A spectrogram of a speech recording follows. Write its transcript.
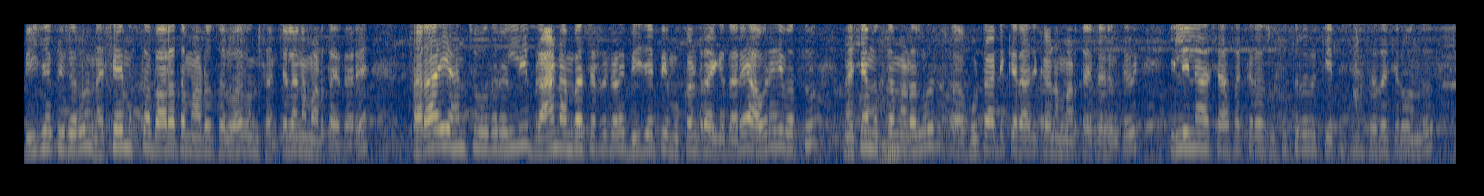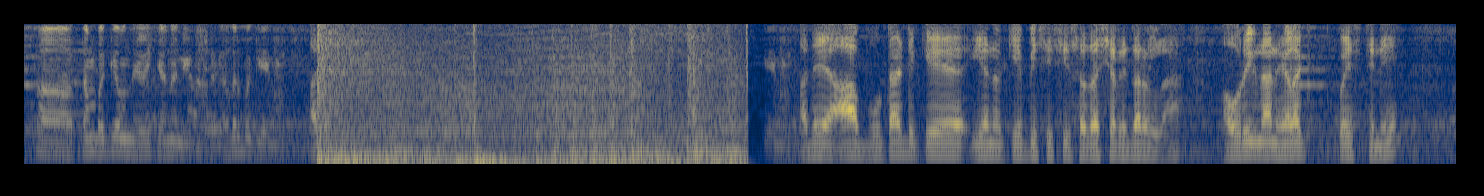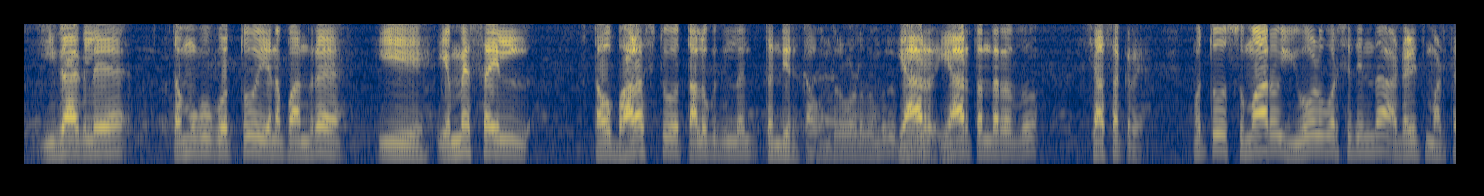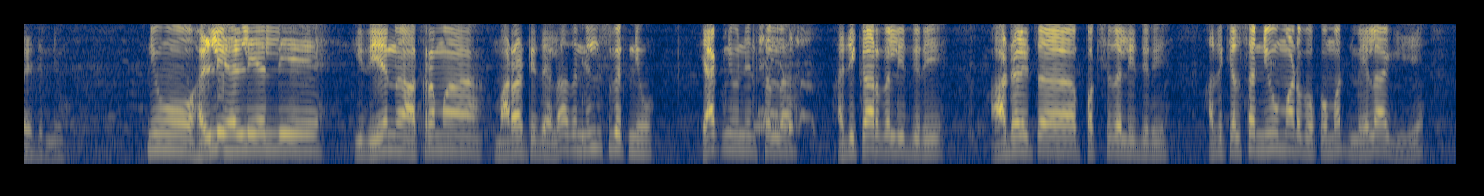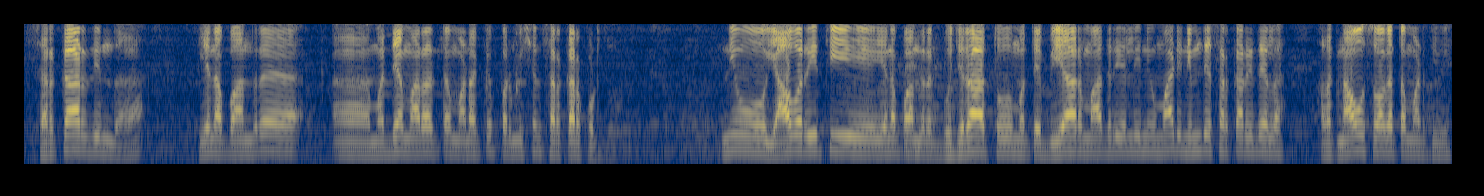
ಬಿಜೆಪಿಗರು ನಶೆ ಮುಕ್ತ ಭಾರತ ಮಾಡೋ ಸಲುವಾಗಿ ಒಂದು ಸಂಚಲನ ಮಾಡ್ತಾ ಇದ್ದಾರೆ. ಸರಾಯಿ ಹಂಚುವುದರಲ್ಲಿ ಬ್ರ್ಯಾಂಡ್ ಅಂಬಾಸಿಡರ್ಗಳೇ ಬಿಜೆಪಿ ಮುಖಂಡರಾಗಿದ್ದಾರೆ. ಅವರೇ ಇವತ್ತು ನಶೆ ಮುಕ್ತ ಮಾಡಲು ಬೂಟಾಟಿಕೆ ರಾಜಕಾರಣ ಮಾಡ್ತಾ ಇದ್ದಾರೆ ಅಂತೇಳಿ ಇಲ್ಲಿನ ಶಾಸಕರ ಸುಪುತ್ರರು ಕೆ ಪಿ ಸಿ ಸಿ ಸದಸ್ಯರು ಒಂದು ತಮ್ಮ ಬಗ್ಗೆ ಒಂದು ಹೇಳಿಕೆಯನ್ನು ನೀಡಿದ್ದಾರೆ. ಅದರ ಬಗ್ಗೆ ಏನು ಅದೇ. ಆ ಬೂಟಾಟಿಕೆ ಏನು ಕೆ ಪಿ ಸಿ ಸಿ ಸದಸ್ಯರಿದ್ದಾರಲ್ಲ, ಅವ್ರಿಗೆ ನಾನು ಹೇಳಕ್ಕೆ ಬಯಸ್ತೀನಿ. ಈಗಾಗಲೇ ತಮಗೂ ಗೊತ್ತು ಏನಪ್ಪ ಅಂದರೆ ಈ ಎಂ ಎಸ್ ಐಲ್ ತಾವು ಭಾಳಷ್ಟು ತಾಲೂಕದಲ್ಲಿ ತಂದಿರ್ತಾವೆ. ಯಾರು ಯಾರು ತಂದರದು? ಶಾಸಕರೇ. ಮತ್ತು ಸುಮಾರು ಏಳು ವರ್ಷದಿಂದ ಆಡಳಿತ ಮಾಡ್ತಾಯಿದ್ದೀರಿ ನೀವು. ನೀವು ಹಳ್ಳಿ ಹಳ್ಳಿಯಲ್ಲಿ ಇದೇನು ಅಕ್ರಮ ಮಾರಾಟ ಇದೆ ಅಲ್ಲ ಅದನ್ನು ನಿಲ್ಲಿಸ್ಬೇಕು ನೀವು. ಯಾಕೆ ನೀವು ನಿಲ್ಲಿಸಲ್ಲ ಅಧಿಕಾರದಲ್ಲಿದ್ದೀರಿ ಆಡಳಿತ ಪಕ್ಷದಲ್ಲಿದ್ದೀರಿ ಅದು ಕೆಲಸ ನೀವು ಮಾಡಬೇಕು ಮತ್ತು ಮೇಲಾಗಿ ಸರ್ಕಾರದಿಂದ ಏನಪ್ಪ ಅಂದರೆ ಮದ್ಯ ಮಾರಾಟ ಮಾಡೋಕ್ಕೆ ಪರ್ಮಿಷನ್ ಸರ್ಕಾರ ಕೊಡ್ತದೆ. ನೀವು ಯಾವ ರೀತಿ ಏನಪ್ಪ ಅಂದ್ರೆ, ಗುಜರಾತು ಮತ್ತು ಬಿಹಾರ್ ಮಾದರಿಯಲ್ಲಿ ನೀವು ಮಾಡಿ ನಿಮ್ಮದೇ ಸರ್ಕಾರ ಇದೆಯಲ್ಲ ಅದಕ್ಕೆ ನಾವು ಸ್ವಾಗತ ಮಾಡ್ತೀವಿ.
